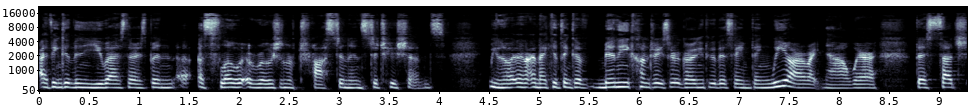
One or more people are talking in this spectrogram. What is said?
I think in the U.S. there's been a, slow erosion of trust in institutions. You know, and, and I can think of many countries who are going through the same thing we are right now, where there's such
